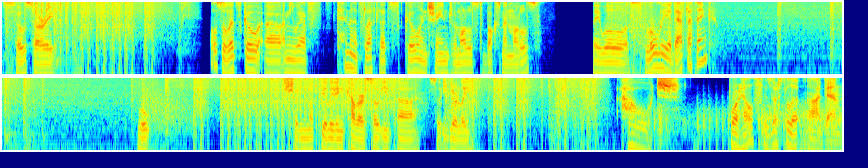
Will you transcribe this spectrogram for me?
So sorry. Also, let's go... Uh, I mean, we have 10 minutes left. Let's go and change the models to Boxman models. They will slowly adapt, I think. Whoa. Should not be leaving cover so e uh, so eagerly. Ouch. Poor health. Is there still a... Ah, damn.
